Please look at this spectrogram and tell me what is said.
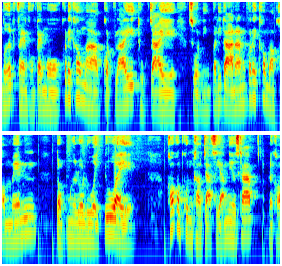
เบิร์ดแฟนของแตงโมก็ได้เข้ามากดไลค์ถูกใจ ส่วนหนิงปณิตานั้นก็ได้เข้ามาคอมเมนต์ตบมือรัวๆอีกด้วย ขอขอบคุณข่าวจากสยามนิวส์ครับ และขอ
